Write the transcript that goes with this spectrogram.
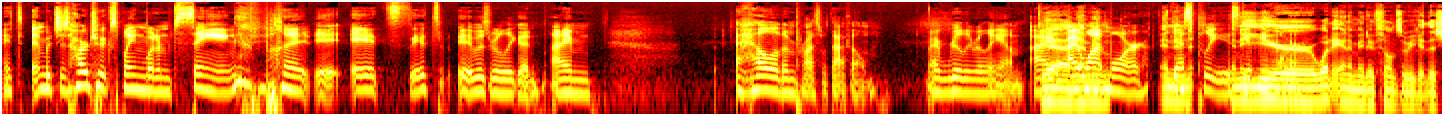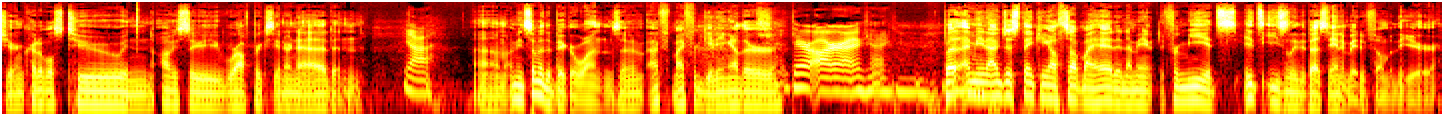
It's and which is hard to explain what I'm saying, but it, it's it's it was really good. I'm a hell of impressed with that film. I really, really am. I, Yeah, I, I want mean, more. And yes, in, please. In a give me more. year, what animated films do we get this year? Incredibles two, and obviously Ralph Breaks the Internet, and Yeah, um, I mean some of the bigger ones. Um, I, am I forgetting other? there are. I, I, But I mean, I'm just thinking off the top of my head, and I mean, for me, it's it's easily the best animated film of the year,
